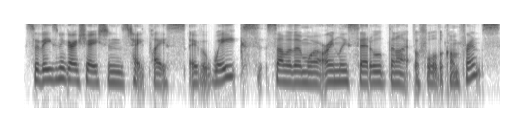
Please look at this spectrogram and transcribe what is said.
So these negotiations take place over weeks. Some of them were only settled the night before the conference,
